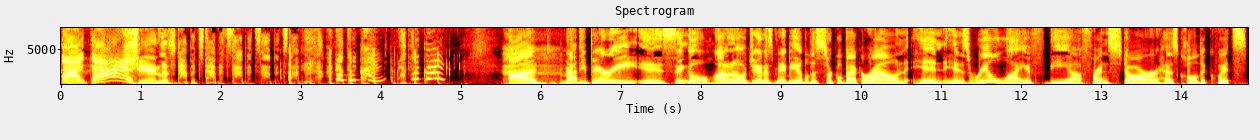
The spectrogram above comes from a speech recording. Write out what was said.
my God. Shan, let's stop it, stop it, stop it, stop it, stop it. I'm not gonna cry. I'm not gonna cry. Uh, Matthew Perry is single. I don't know. Janice may be able to circle back around in his real life. The uh, Friends star has called it quits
